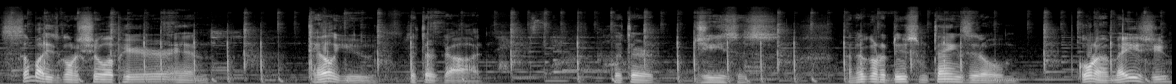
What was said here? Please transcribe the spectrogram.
somebody's going to show up here and tell you that they're God, that they're Jesus, and they're going to do some things that'll going to amaze you.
